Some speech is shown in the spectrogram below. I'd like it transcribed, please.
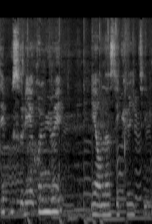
déboussolée, remuée et en insécurité.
